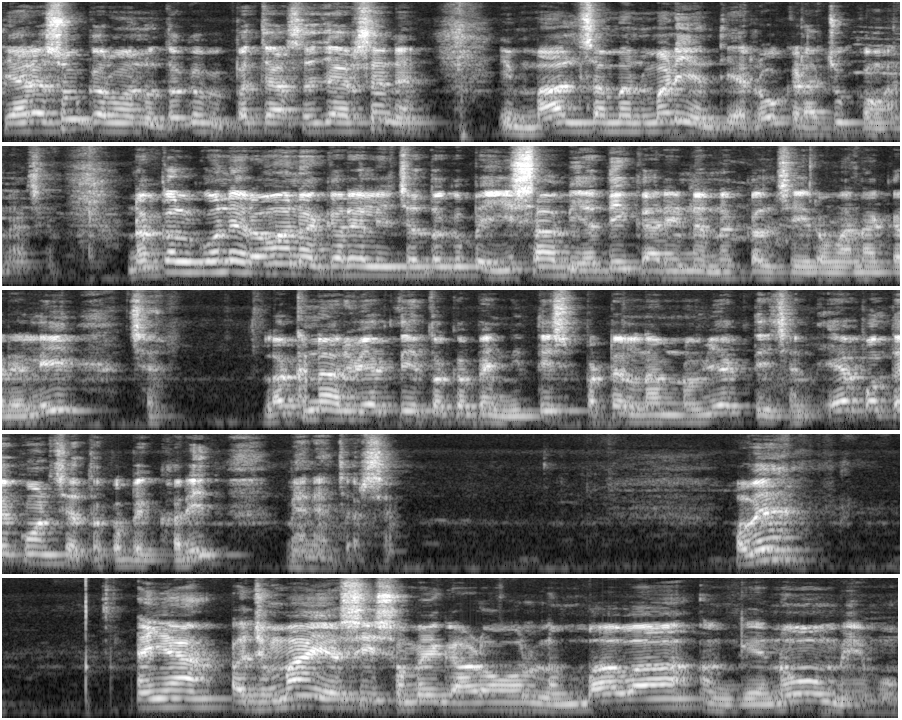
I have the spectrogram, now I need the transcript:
ત્યારે શું કરવાનું? તો કે ભાઈ પચાસ હજાર છે ને, એ માલ સામાન મળીએ ને ત્યારે રોકડા ચૂકવવાના છે. નકલ કોને રવાના કરેલી છે? તો કે ભાઈ હિસાબી અધિકારીને નકલ છે એ રવાના કરેલી છે. લખનાર વ્યક્તિ તો કે ભાઈ નીતિશ પટેલ નામનો વ્યક્તિ છે એ પોતે કોણ છે તો કે ભાઈ ખરીદ મેનેજર છે. હવે અહીંયા અજમાયશી સમયગાળો લંબાવા અંગેનો મેમો.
